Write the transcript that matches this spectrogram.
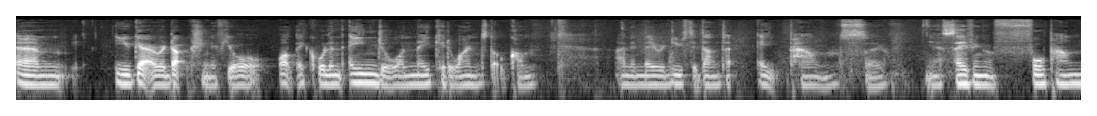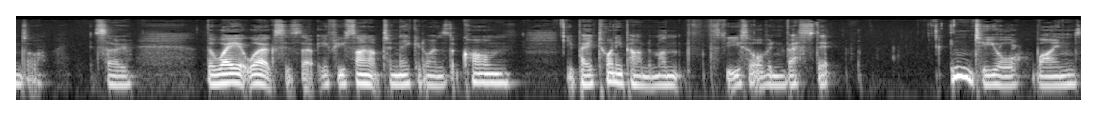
um, you get a reduction if you're what they call an angel on nakedwines.com and then they reduced it down to eight pounds so yeah saving of four pounds or so the way it works is that if you sign up to nakedwines.com you pay £20 a month so you sort of invest it into your wines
